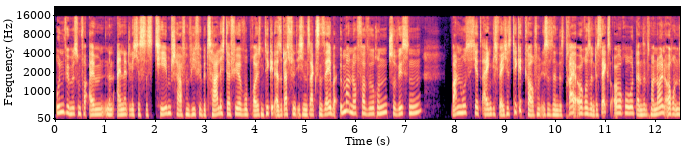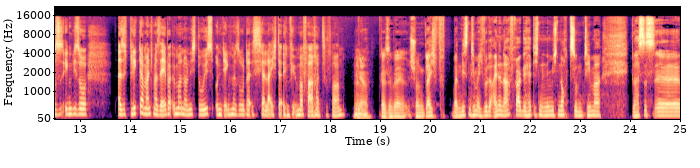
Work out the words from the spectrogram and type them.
und wir müssen vor allem ein einheitliches System schaffen. Wie viel bezahle ich dafür? Wo brauche ich ein Ticket? Also das finde ich in Sachsen selber immer noch verwirrend zu wissen, wann muss ich jetzt eigentlich welches Ticket kaufen? Ist es, sind es drei Euro, sind es sechs Euro, dann sind es mal neun Euro und das ist irgendwie so, also ich blicke da manchmal selber immer noch nicht durch und denke mir so, da ist es ja leichter, irgendwie immer Fahrrad zu fahren. Ja, da sind wir schon gleich beim nächsten Thema. Ich würde eine Nachfrage hätte ich nämlich noch zum Thema. Du hast es äh,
